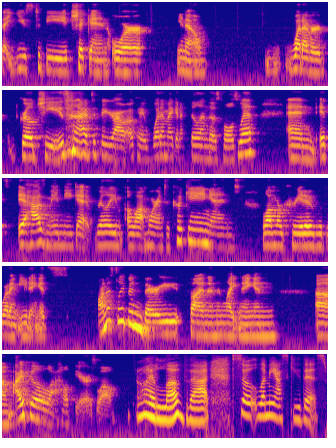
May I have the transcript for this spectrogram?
that used to be chicken or, you know, whatever, grilled cheese. I have to figure out, okay, what am I going to fill in those holes with? And it's it has made me get really a lot more into cooking and a lot more creative with what I'm eating. It's honestly been very fun and enlightening, and um, I feel a lot healthier as well. Oh, I love that. So let me ask you this.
